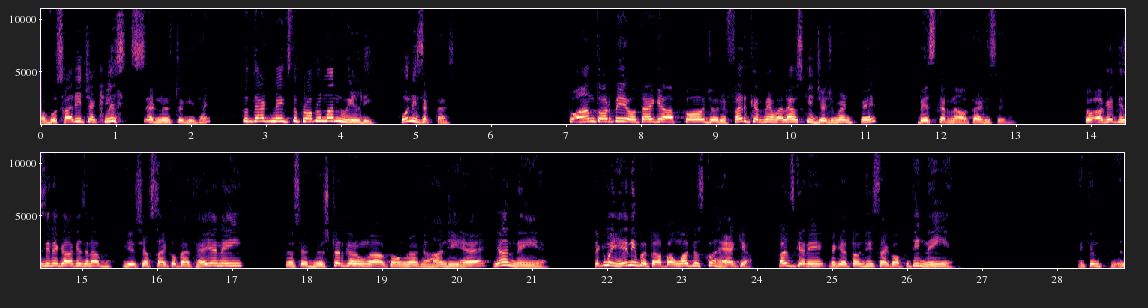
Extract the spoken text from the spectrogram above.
اور وہ ساری چیک لسٹ ایڈمنسٹر کی جائیں تو that makes the problem unwieldy ہو نہیں سکتا ایسا تو عام طور پہ یہ ہوتا ہے کہ آپ کو جو ریفر کرنے والا ہے اس کی ججمنٹ پہ بیس کرنا ہوتا ہے ڈسیزن تو اگر کسی نے کہا کہ جناب یہ شخص سائیکوپیتھ ہے یا نہیں میں اسے ایڈمنسٹر کروں گا اور کہوں گا کہ ہاں جی ہے یا نہیں ہے لیکن میں یہ نہیں بتا پاؤں گا کہ اس کو ہے کیا فرض کریں میں کہتا ہوں جی سائیکوپتھی نہیں ہے لیکن پھر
